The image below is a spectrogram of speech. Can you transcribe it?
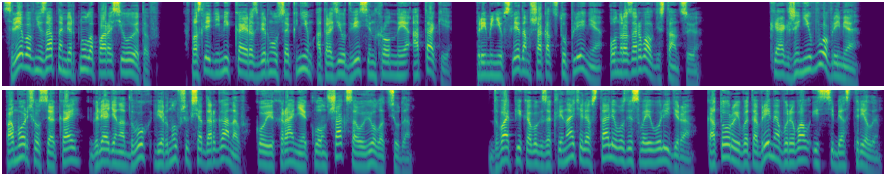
Слева внезапно мелькнула пара силуэтов. В последний миг Кай развернулся к ним, отразил две синхронные атаки. Применив следом шаг отступления, он разорвал дистанцию. «Как же не вовремя!» Поморщился Кай, глядя на двух вернувшихся Дарганов, коих ранее клон Шакса увел отсюда. Два пиковых заклинателя встали возле своего лидера, который в это время вырывал из себя стрелы.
